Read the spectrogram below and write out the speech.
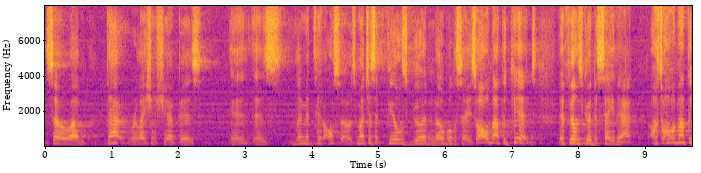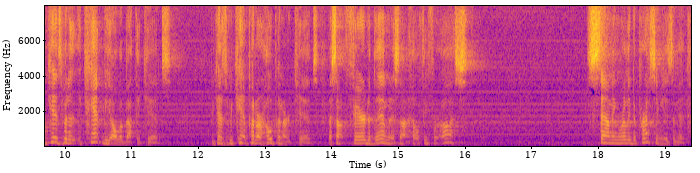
so um, that relationship is, is, limited also. As much as it feels good and noble to say, it's all about the kids, it feels good to say that. Oh, it's all about the kids, but it, it can't be all about the kids because we can't put our hope in our kids. That's not fair to them and it's not healthy for us sounding really depressing, isn't it?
